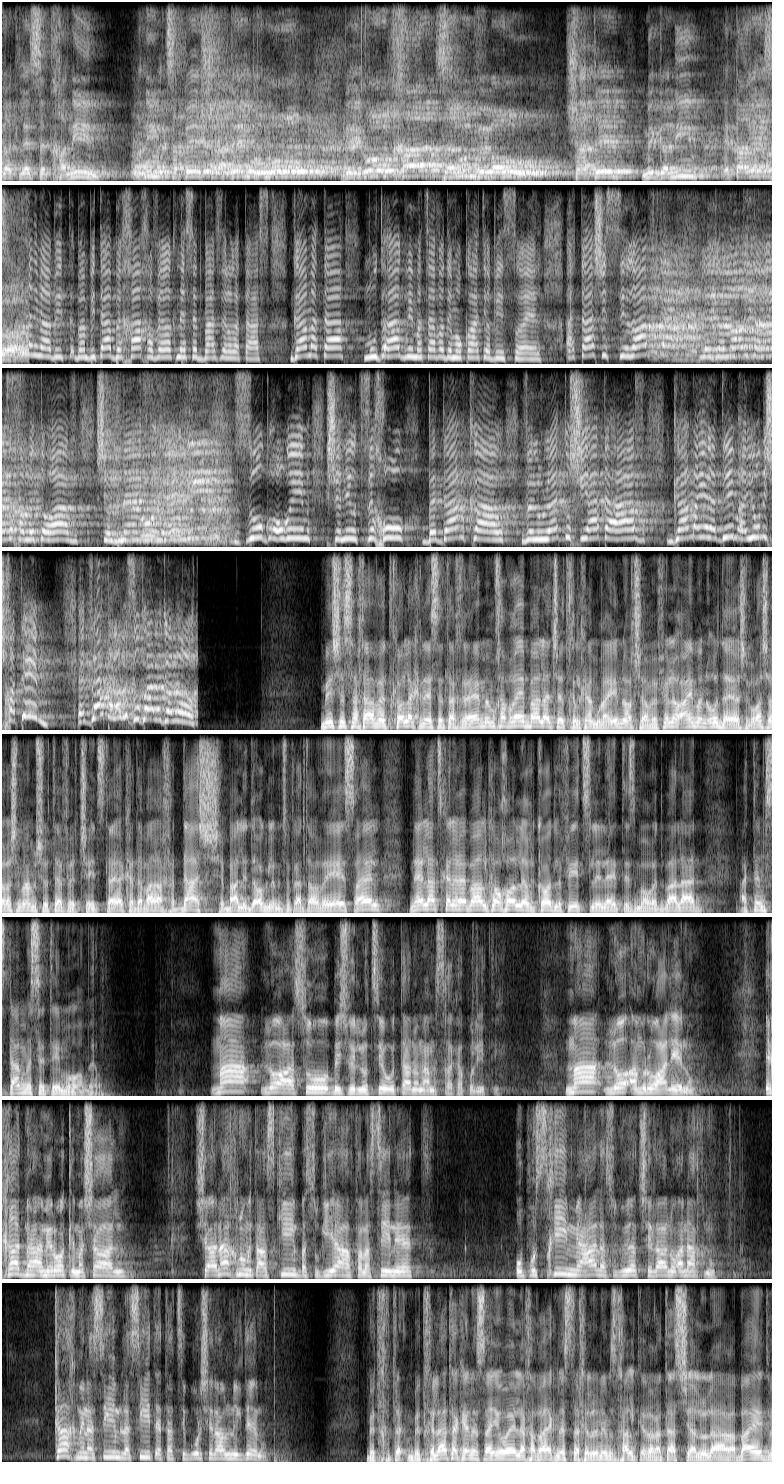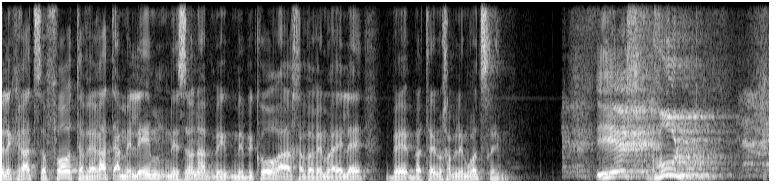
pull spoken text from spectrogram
חבר הכנסת חנין, אני מצפה שאתם תאמרו בקול חד, צלול וברור שאתם מגנים את הרצח. מביטה בך, חבר הכנסת באסל גטאס. גם אתה מודאג ממצב הדמוקרטיה בישראל. אתה שסירבת לגנות את הרצח המתועב של בני הנקין, זוג הורים שנרצחו בדם קר, ולולא תושיית האב, גם הילדים היו נשחטים. את זה אתה לא מסוגל לגנות. מי שסחב את כל הכנסת אחריהם הם חברי בל"ד שאת חלקם ראינו עכשיו. אפילו איימן עודה, יושב ראש הרשימה המשותפת, שהצטייר כדבר החדש שבא לדאוג למצוקת ערביי ישראל, נאלץ כנראה בעל כורחו לרקוד לפי צלילי תזמורת בל"ד. אתם סתם מסיתים, הוא אומר. מה לא עשו בשביל להוציא אותנו מהמשחק הפוליטי? מה לא אמרו עלינו? אחד מהאמירות, למשל, שאנחנו מתעסקים בסוגיה הפלסטינית ופוסחים מעל הסוגיות שלנו אנחנו. כך מנסים להסית את הציבור שלנו נגדנו. בתחילת הכנס היו אלה חברי הכנסת החילונים זחאלקה וגטאס שעלו להר הבית ולקראת סופו תבערת עמלים ניזונה מביקור החברים האלה בבתי מחבלים רוצחים. יש גבול.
